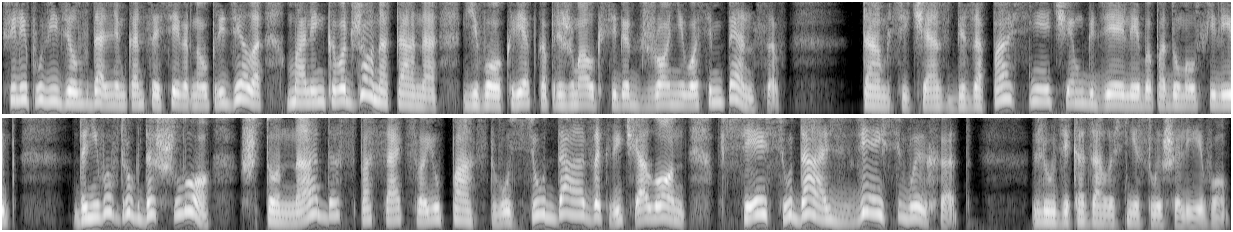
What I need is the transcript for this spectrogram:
Филипп увидел в дальнем конце северного предела маленького Джонатана. Его крепко прижимал к себе Джонни восемь пенсов. «Там сейчас безопаснее, чем где-либо», — подумал Филипп. До него вдруг дошло, что надо спасать свою паству. «Сюда!» — закричал он. «Все сюда! Здесь выход!» Люди, казалось, не слышали его.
